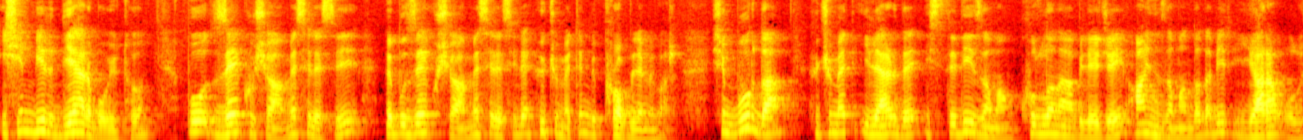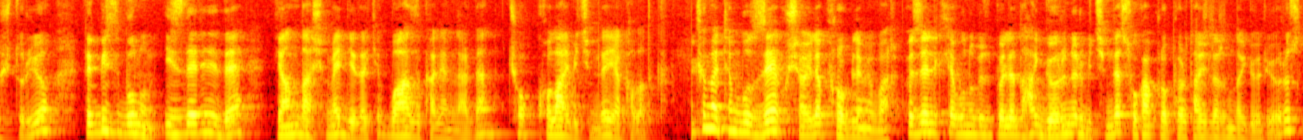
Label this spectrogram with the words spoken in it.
işin bir diğer boyutu bu Z kuşağı meselesi ve bu Z kuşağı meselesiyle hükümetin bir problemi var. Şimdi burada hükümet ileride istediği zaman kullanabileceği aynı zamanda da bir yara oluşturuyor ve biz bunun izlerini de yandaş medyadaki bazı kalemlerden çok kolay biçimde yakaladık. Hükümetin bu Z kuşağıyla problemi var. Özellikle bunu biz böyle daha görünür biçimde sokak röportajlarında görüyoruz.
